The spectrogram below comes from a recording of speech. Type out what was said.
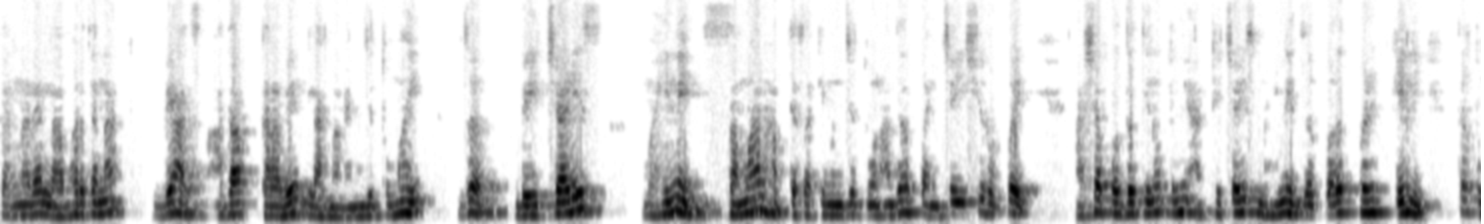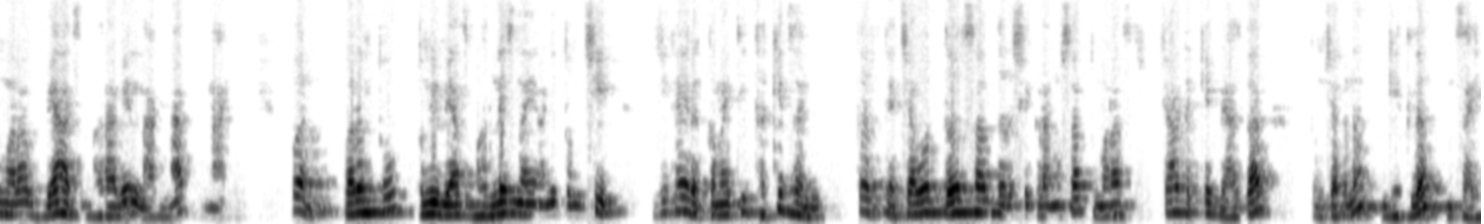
करणाऱ्या लाभार्थ्यांना व्याज अदा करावे लागणार नाही. म्हणजे तुम्ही जर बेचाळीस महिने समान हप्त्यासाठी म्हणजे दोन हजार पंच्याऐंशी रुपये अशा पद्धतीनं तुम्ही अठ्ठेचाळीस महिने जर परतफेड केली तर तुम्हाला व्याज भरावे लागणार नाही. पण परंतु तुम्ही व्याज भरलेच नाही आणि तुमची जी काही रक्कम आहे ती थकीत झाली तर त्याच्यावर दर साल दर शेकडानुसार तुम्हाला चार टक्के व्याजदार तुमच्याकडनं घेतलं जाईल.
